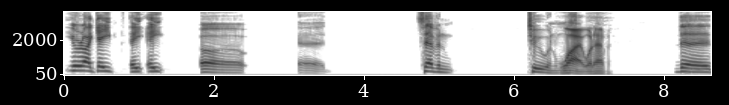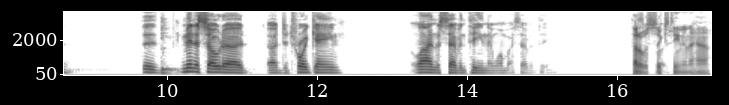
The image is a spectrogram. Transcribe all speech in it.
you were like eight, eight, eight, uh uh 7 2 and 1. Why? What happened? The the Minnesota uh, Detroit game line was 17, they won by 17. thought it was 16 and a half.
